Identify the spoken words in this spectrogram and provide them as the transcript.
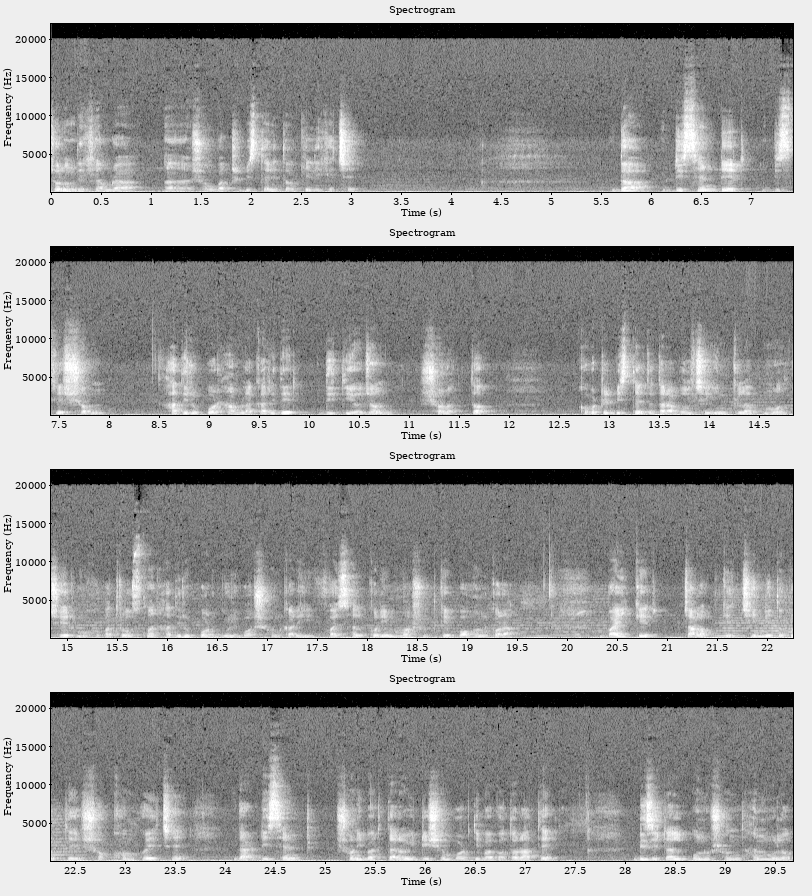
চলুন দেখি আমরা সংবাদটি বিস্তারিত কি লিখেছে। দ্য ডিসেন্টের বিশ্লেষণ, হাদির উপর হামলাকারীদের দ্বিতীয়জন শনাক্ত। খবরটির বিস্তারিত তারা বলছে, ইনকিলাব মঞ্চের মুখপাত্র ওসমান হাদির উপর গুলিবর্ষণকারী ফয়সাল করিম মাসুদকে বহন করা বাইকের চালককে চিহ্নিত করতে সক্ষম হয়েছে দ্য ডিসেন্ট শনিবার তেরোই ডিসেম্বর দিবাগত রাতে ডিজিটাল অনুসন্ধানমূলক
